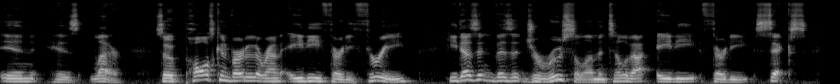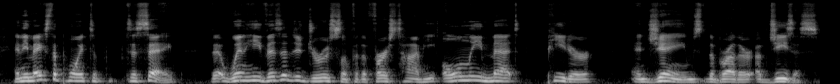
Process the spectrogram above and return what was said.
in his letter. So, Paul's converted around AD 33, he doesn't visit Jerusalem until about AD 36. And he makes the point to, to say that when he visited Jerusalem for the first time, he only met Peter and James, the brother of Jesus.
